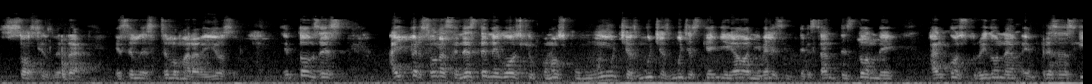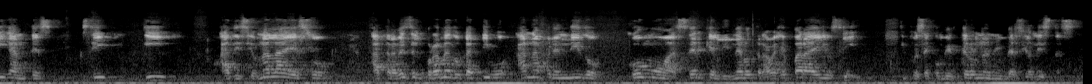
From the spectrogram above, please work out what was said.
socios, ¿verdad? Eso es, lo maravilloso. Entonces, hay personas en este negocio, conozco muchas, muchas, muchas que han llegado a niveles interesantes donde han construido una, empresas gigantes, ¿sí? Y adicional a eso, a través del programa educativo han aprendido cómo hacer que el dinero trabaje para ellos, ¿sí? Y pues se convirtieron en inversionistas.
